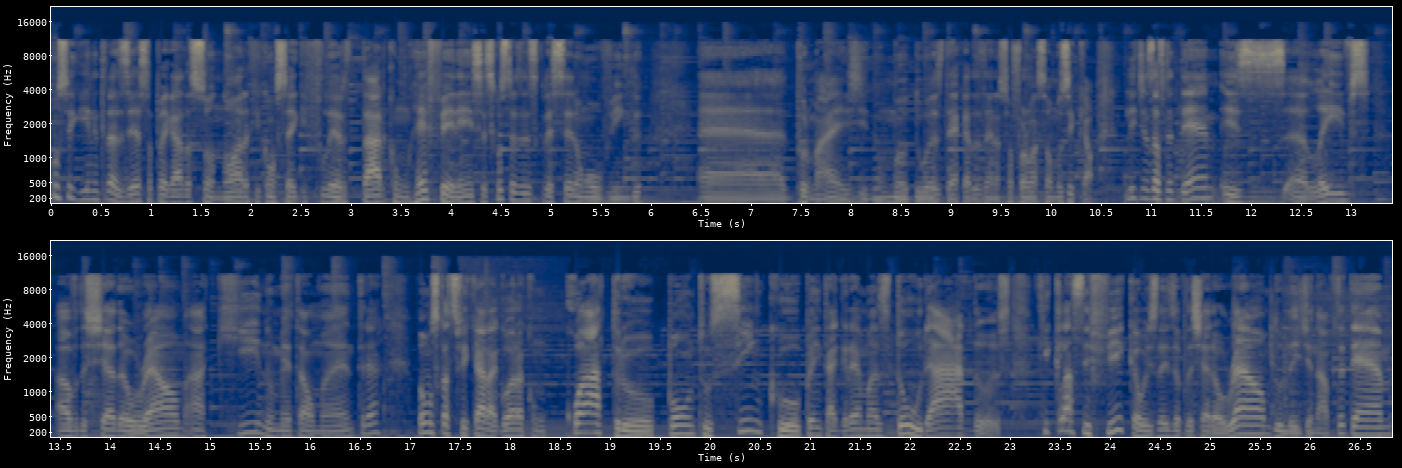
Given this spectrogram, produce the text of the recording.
conseguirem trazer essa pegada sonora que consegue flertar com referências que eles cresceram ouvindo é, por mais de uma ou duas décadas na sua formação musical. Legends of the Dam is uh, of the Shadow Realm aqui no Metal Mantra. Vamos classificar agora com 4.5 pentagramas dourados, que classifica o Slaves of the Shadow Realm do Legion of the Dam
